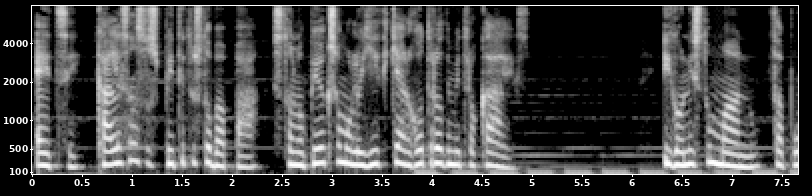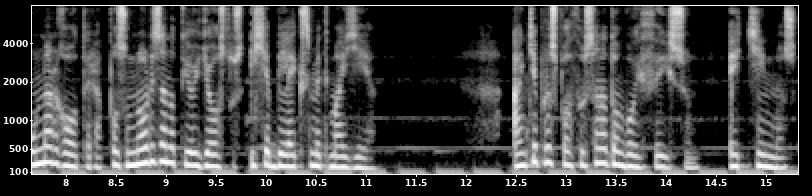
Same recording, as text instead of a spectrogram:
Έτσι, κάλεσαν στο σπίτι τους τον παπά, στον οποίο εξομολογήθηκε αργότερο ο Δημητροκάλης. Οι γονείς του Μάνου θα πούν αργότερα πως γνώριζαν ότι ο γιος τους είχε μπλέξει με τη μαγεία. Αν και προσπαθούσαν να τον βοηθήσουν, εκείνος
